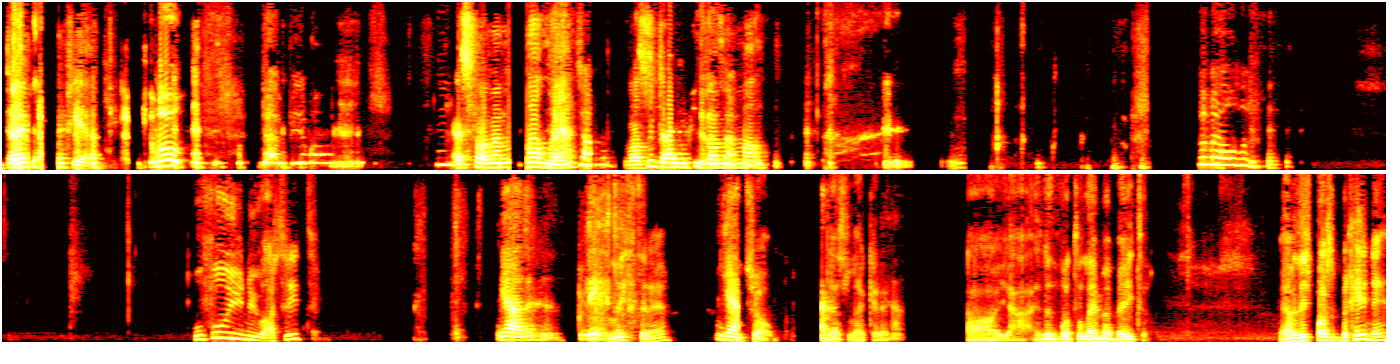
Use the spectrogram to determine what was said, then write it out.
Duimpje. gewoon. Duimpje omhoog. Dat is van mijn man, hè? Dat was een duimpje van mijn man. Geweldig. Hoe voel je je nu, Astrid? Ja, de, licht. Lichter, hè? Ja. Goed zo. Dat is lekker, hè? Ja. Ah ja, en dat wordt alleen maar beter. Ja, want dit is pas het begin, hè?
